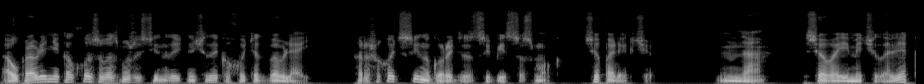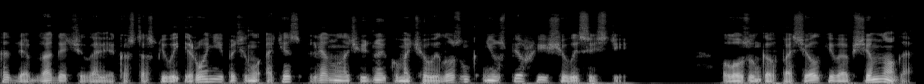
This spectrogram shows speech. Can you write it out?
А управление колхоза возможности надавить на человека хоть отбавляй. Хорошо хоть сын в городе зацепиться смог. Все полегче». «Да, все во имя человека, для блага человека», — с тоскливой иронией протянул отец, глянул на очередной кумачевый лозунг, не успевший еще высвести. Лозунгов в поселке вообще много,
